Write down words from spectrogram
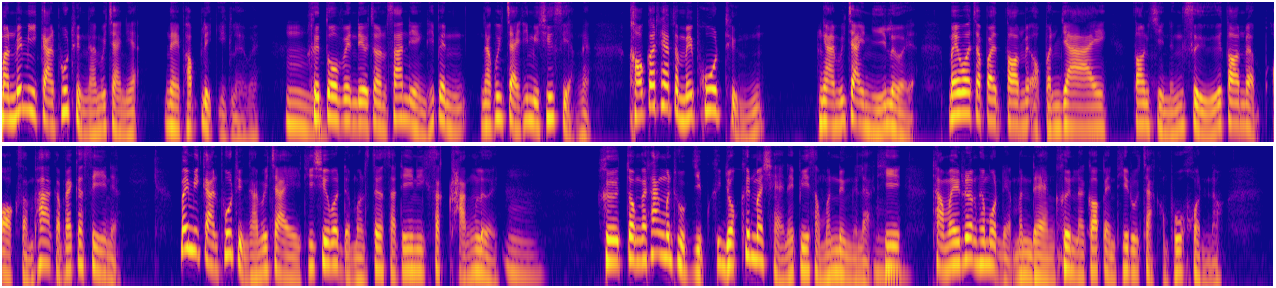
มันไม่มีการพูดถึงงานวิจัยเนี้ย ใน public อีกเลยเว้ยอืมคือตัวเวนเดลจอห์นสันเองที่เป็นนักวิจัยที่มีชื่อเสียงเนี่ยเขาก็แทบจะไม่พูดถึงงานวิจัยนี้เลยอะไม่ว่าจะไปตอนไปออกบรรยาย ตอนเขียนหนังสือตอนแบบออกสัมภาษณ์กับ magazine เนี่ย ไม่มีการพูดถึงงานวิจัยที่ชื่อว่า The Monster Study นี้สักครั้งเลยอืมคือจนกระทั่งมันถูกหยิบยกขึ้นมาแฉในปี 2001นี่แหละ ที่ทำให้เรื่องทั้งหมดเนี่ยมันแดงขึ้นแล้วก็เป็นที่รู้จักของผู้คนเนาะ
